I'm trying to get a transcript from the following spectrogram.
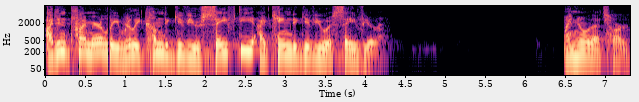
I didn't primarily really come to give you safety, I came to give you a Savior. I know that's hard.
